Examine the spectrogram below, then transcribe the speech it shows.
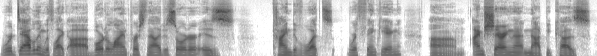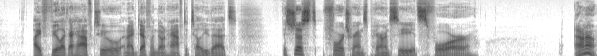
we're dabbling with like uh, borderline personality disorder is kind of what we're thinking. Um, I'm sharing that not because I feel like I have to, and I definitely don't have to tell you that. It's just for transparency. It's for I don't know.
